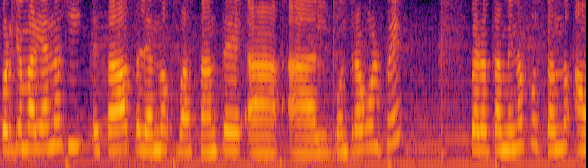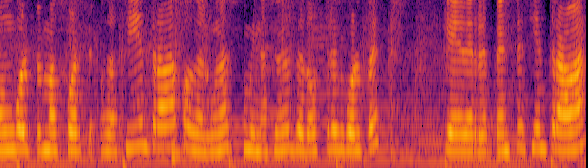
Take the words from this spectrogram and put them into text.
porque Mariana sí estaba peleando bastante al contragolpe, pero también apostando a un golpe más fuerte. O sea, sí entraba con algunas combinaciones de dos, tres golpes que de repente sí entraban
